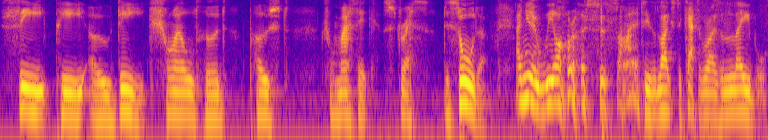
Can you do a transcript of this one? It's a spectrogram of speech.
CPOD, childhood post traumatic stress disorder. And you know, we are a society that likes to categorize and label.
